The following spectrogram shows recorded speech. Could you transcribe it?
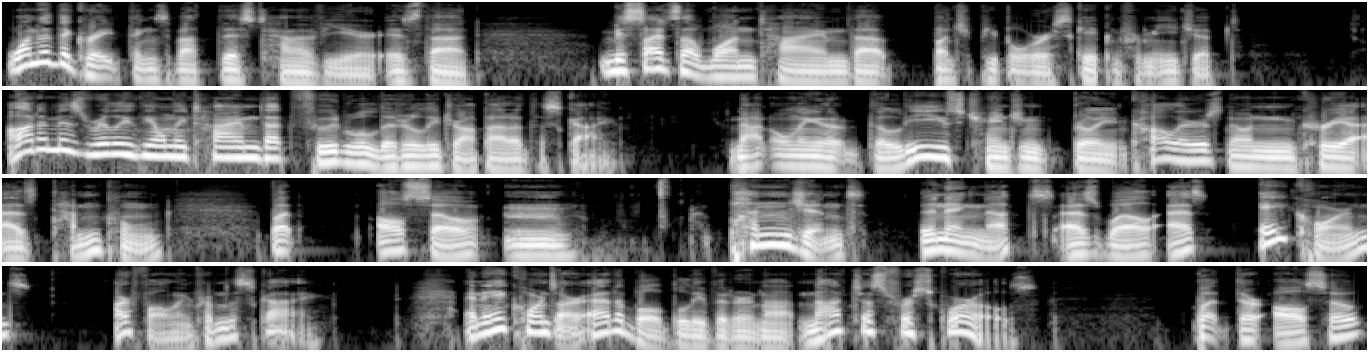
One of the great things about this time of year is that, besides that one time that a bunch of people were escaping from Egypt, autumn is really the only time that food will literally drop out of the sky. Not only are the leaves changing brilliant colors, known in Korea as tanpung, but also mm, pungent uneng nuts as well as acorns are falling from the sky. And acorns are edible, believe it or not, not just for squirrels, but they're also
